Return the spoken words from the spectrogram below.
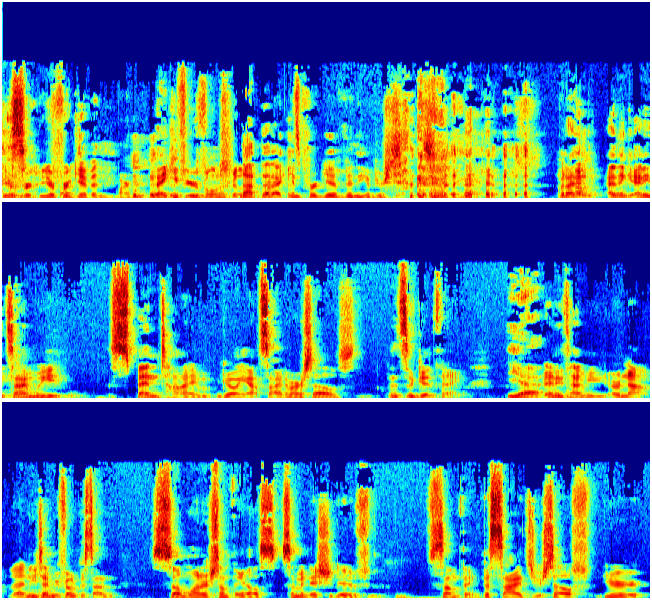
You're for, you're forgiven, Mark. thank you for your vulnerability. Not that I Mark. can forgive any of your sins. But I think I think anytime we spend time going outside of ourselves, it's a good thing. Yeah, Anytime you are not, anytime you're focused on someone or something else, some initiative, something besides yourself, you're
